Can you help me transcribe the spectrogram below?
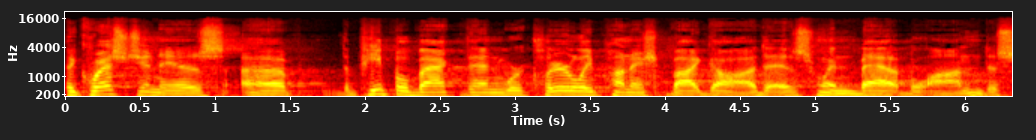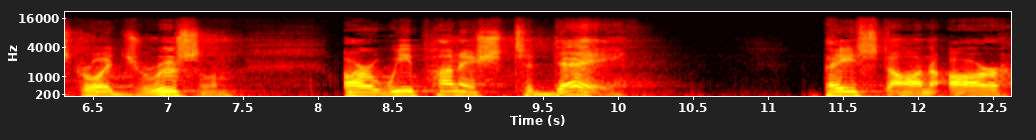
the question is uh, the people back then were clearly punished by God, as when Babylon destroyed Jerusalem. Are we punished today based on our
